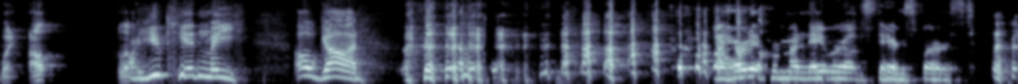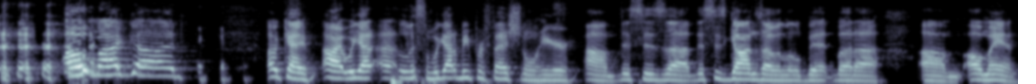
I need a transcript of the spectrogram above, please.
Wait, oh are you kidding me? Oh God. I heard it from my neighbor upstairs first. oh my God. Okay. All right. We got uh, listen, we got to be professional here. Um, this is uh this is gonzo a little bit, but uh um oh man,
